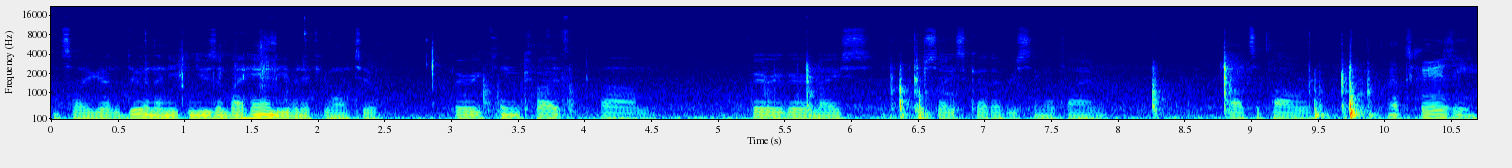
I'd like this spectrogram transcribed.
That's all you got to do. And then you can use them by hand even if you want to. Very clean cut. Um, very, very nice, precise cut every single time. Lots of power. That's crazy.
